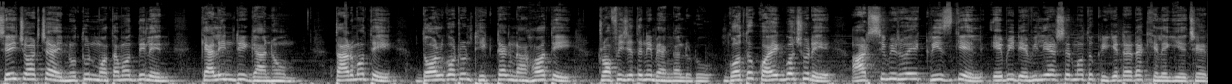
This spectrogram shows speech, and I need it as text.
সেই চর্চায় নতুন মতামত দিলেন ক্যালিন্ড্রি গানহোম তার মতে, দল গঠন ঠিকঠাক না হওয়াতেই ট্রফি জেতেনি বেঙ্গালুরু। গত কয়েক বছরে আরসিবির হয়ে ক্রিস গেল, এবি ডেভিলিয়ার্সের মতো ক্রিকেটাররা খেলে গিয়েছেন।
